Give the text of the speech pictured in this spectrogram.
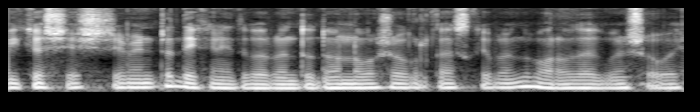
বিকাশ স্টেটমেন্টটা দেখে নিতে পারবেন। তো ধন্যবাদ সকলকে, আজকে পর্যন্ত ভালো থাকবেন সবাই।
